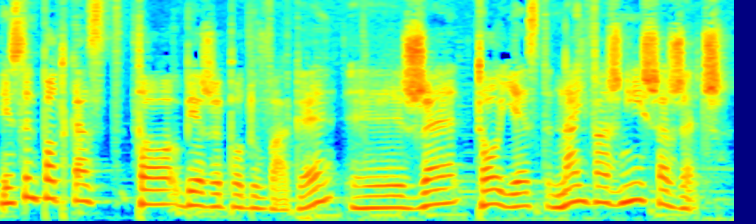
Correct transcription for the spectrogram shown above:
Więc ten podcast to bierze pod uwagę, y, że to jest najważniejsza rzecz,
